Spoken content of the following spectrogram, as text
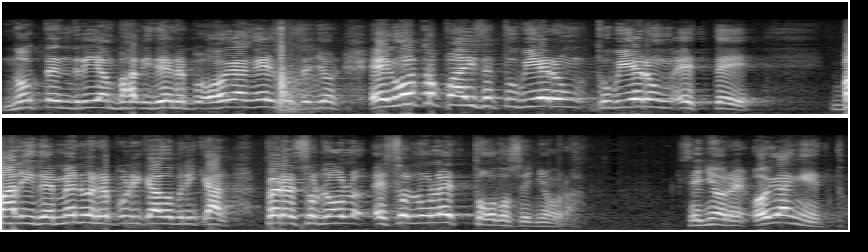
no tendrían validez. Oigan eso, señor. En otros países tuvieron, tuvieron este, validez, menos en República Dominicana. Pero eso no, eso no lo es todo, señora. Señores, oigan esto.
